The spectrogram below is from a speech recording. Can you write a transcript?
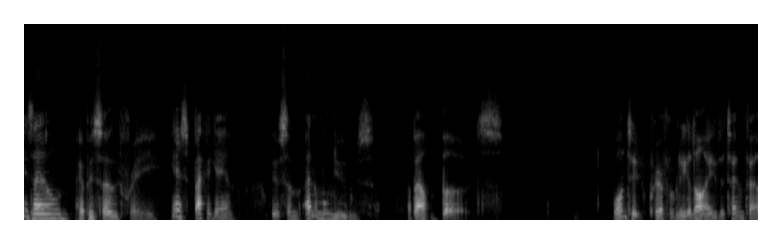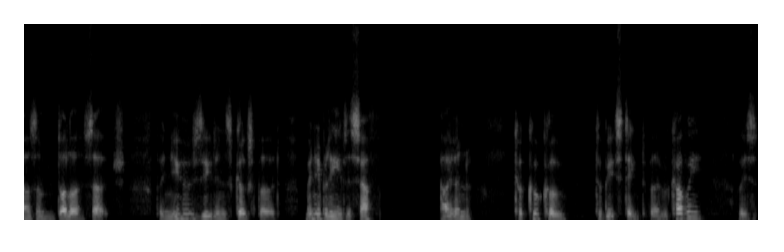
Wise Owl, episode 3. Yes, back again with some animal news about birds. Wanted, preferably alive, the $10,000 search for New Zealand's ghost bird. Many believe the South Island kokako to be extinct, but the recovery of its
